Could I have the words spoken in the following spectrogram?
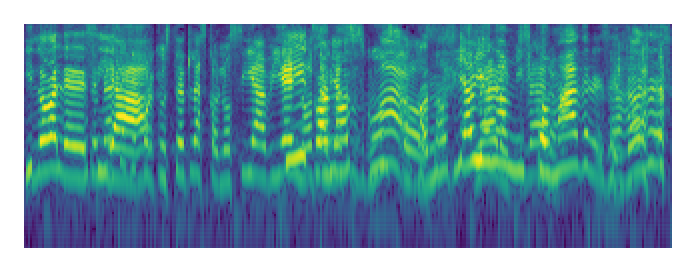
Y luego le decía. porque usted las conocía bien, no sabía sus gustos. conocía bien a mis comadres. Entonces,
